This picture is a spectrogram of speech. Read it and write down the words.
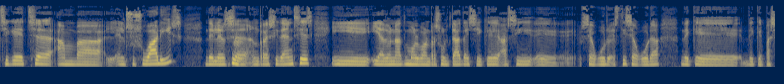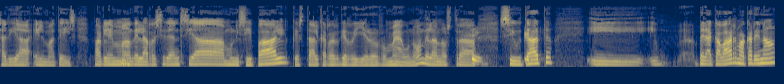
xiquets amb eh, els usuaris de les sí. Eh, residències i, i ha donat molt bon resultat, així que així eh, segur, estic segura de que, de que passaria el mateix. Parlem sí. de la residència municipal, que està al carrer Guerrillero Romeu, no?, de la nostra sí ciutat. I, i per acabar, Macarena...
